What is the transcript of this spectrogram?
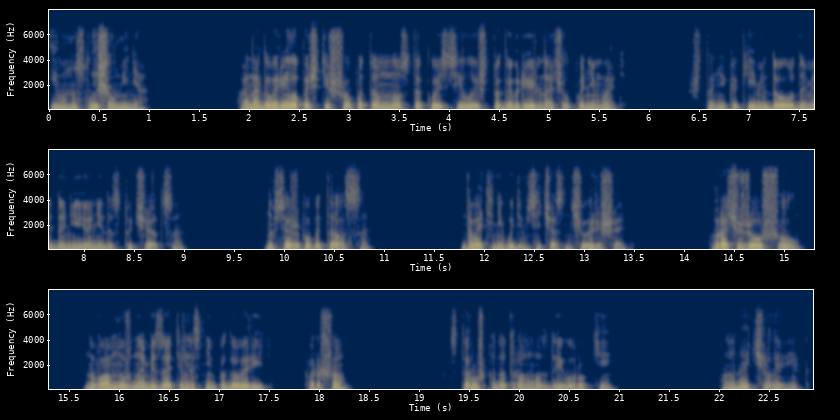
и он услышал меня. Она говорила почти шепотом, но с такой силой, что Габриэль начал понимать, что никакими доводами до нее не достучаться. Но все же попытался. Давайте не будем сейчас ничего решать. Врач уже ушел, но вам нужно обязательно с ним поговорить. Хорошо? Старушка дотронулась до его руки. Молодой человек,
